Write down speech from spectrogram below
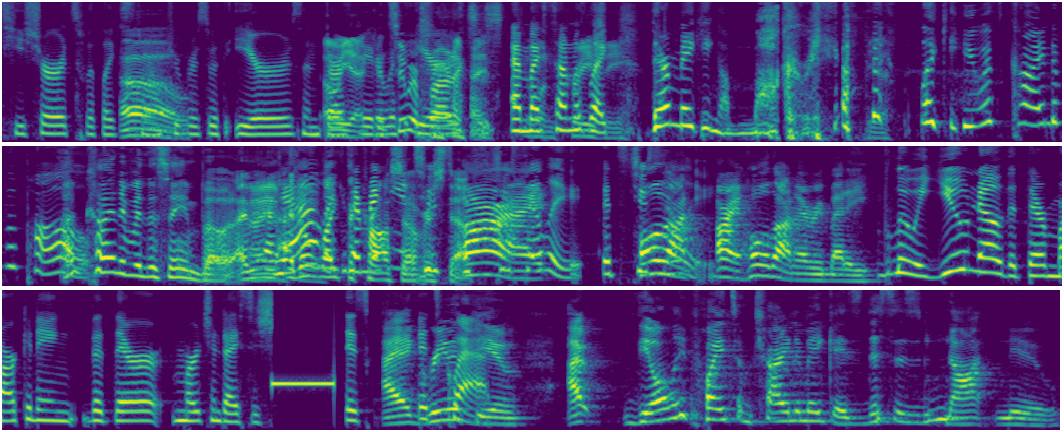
T-shirts with like oh. stormtroopers with ears and oh, Darth Oh, yeah, Vader consumer with ears. products is and my going son was like, "They're making a mockery of it." Like he was kind of appalled. I'm kind of in the same boat. I mean, I, Yeah, I don't like, the they're it crossover too, stuff. It's All too right. silly. It's too hold silly. on. All right, hold on, everybody. Louis, you know that their marketing, that their merchandise is is. I it's agree with quack. you. I the only point I'm trying to make is this is not new.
